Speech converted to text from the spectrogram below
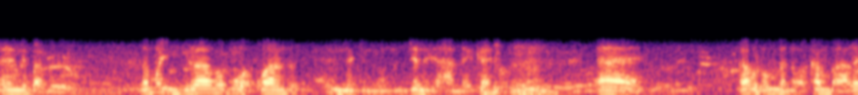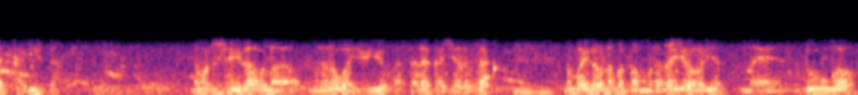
nende baburu. Na yingiraho mu wa kwanza. Najene yahandeke eh. Gabula na wa kambale kalista. Namo tushairaho na mulere wa yoyo kasareka jerve. Na baba bapamurara yoria. Na dungo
